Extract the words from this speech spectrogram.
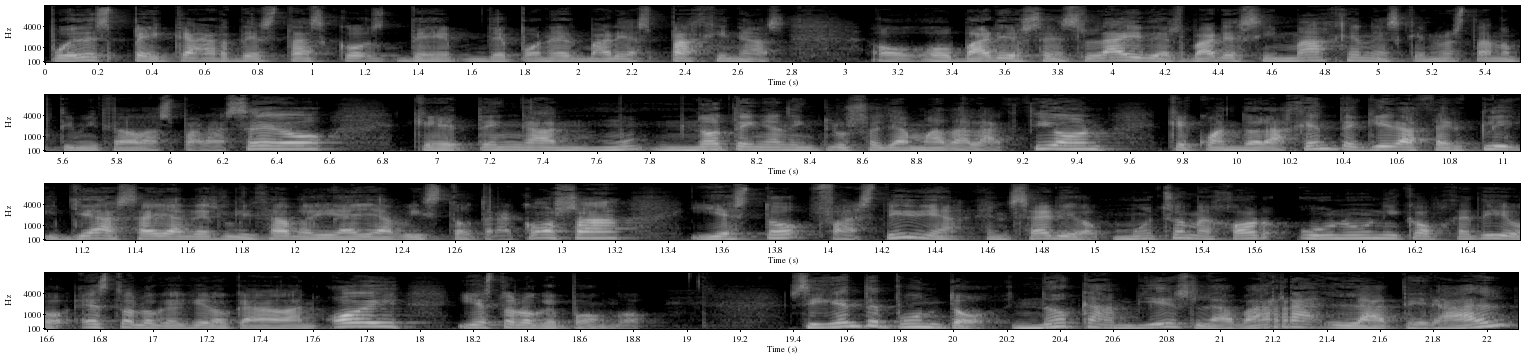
puedes pecar de estas cosas, de, poner varias páginas o, varios sliders, varias imágenes que no están optimizadas para SEO, que tengan, no tengan incluso llamada a la acción, que cuando la gente quiera hacer clic ya se haya deslizado y haya visto otra cosa, y esto fastidia, en serio, mucho mejor un único objetivo. Esto es lo que quiero que hagan hoy y esto es lo que pongo. Siguiente punto, no cambies la barra lateral,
